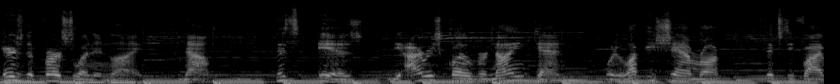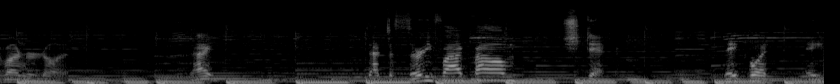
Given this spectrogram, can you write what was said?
here's the first one in line. Now, this is the Irish Clover 910 with a Lucky Shamrock 6500 on it. Right? That's a 35 pound stick. They put a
